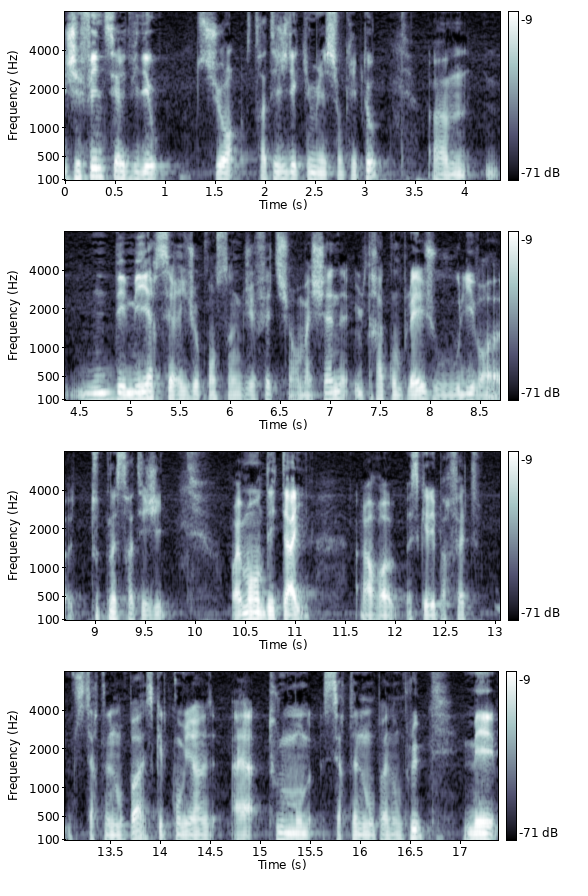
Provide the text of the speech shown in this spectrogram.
j'ai fait une série de vidéos sur stratégie d'accumulation crypto. Euh, une des meilleures séries, je pense, hein, que j'ai faites sur ma chaîne, ultra complet. Je vous livre toute ma stratégie, vraiment en détail. Alors, est-ce qu'elle est parfaite? Certainement pas. Est-ce qu'elle convient à tout le monde? Certainement pas non plus. Mais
